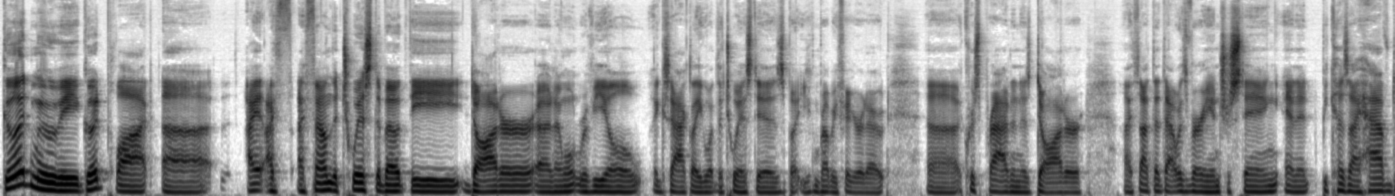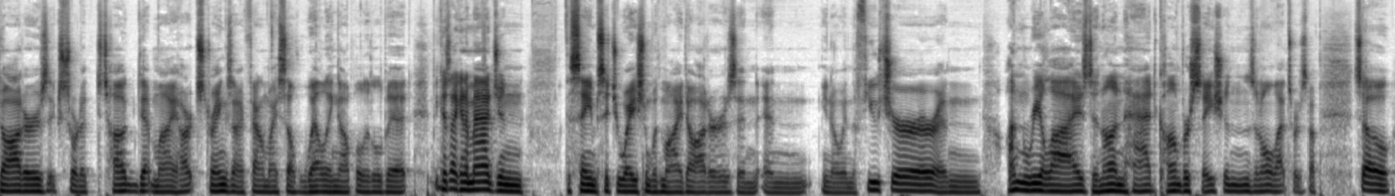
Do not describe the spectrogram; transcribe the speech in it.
good movie, good plot. Uh, I, I I found the twist about the daughter, and I won't reveal exactly what the twist is, but you can probably figure it out. Uh, Chris Pratt and his daughter. I thought that that was very interesting, and it because I have daughters, it sort of tugged at my heartstrings, and I found myself welling up a little bit because I can imagine the same situation with my daughters and and you know in the future and unrealized and unhad conversations and all that sort of stuff so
